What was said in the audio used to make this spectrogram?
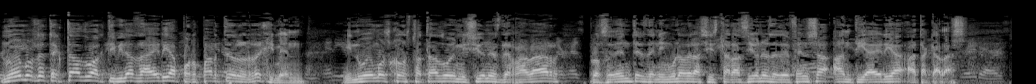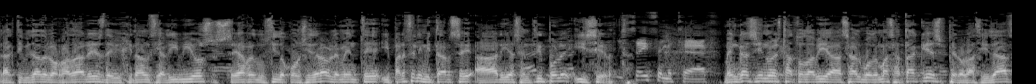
No hemos detectado actividad aérea por parte del régimen y no hemos constatado emisiones de radar procedentes de ninguna de las instalaciones de defensa antiaérea atacadas. La actividad de los radares de vigilancia libios se ha reducido considerablemente y parece limitarse a áreas en Trípoli y Sirt. Benghazi no está todavía a salvo de más ataques, pero la ciudad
